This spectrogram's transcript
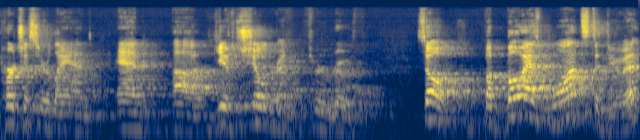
purchase your land and uh, give children through Ruth. So, but Boaz wants to do it,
